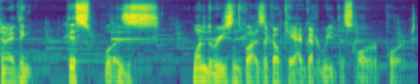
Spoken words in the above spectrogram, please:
And I think this was one of the reasons why I was like, okay, I've got to read this whole report.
